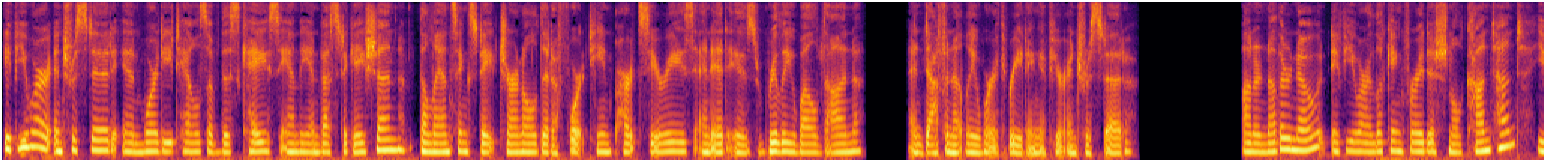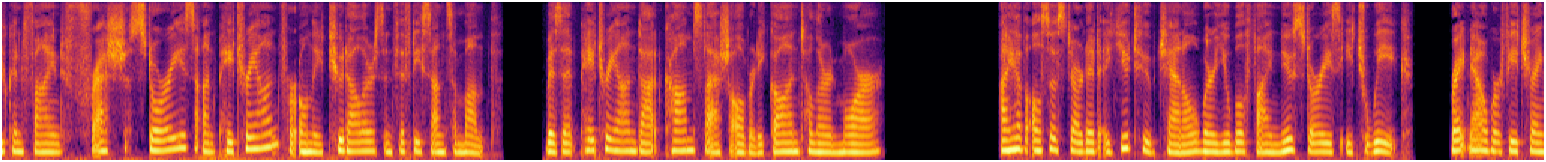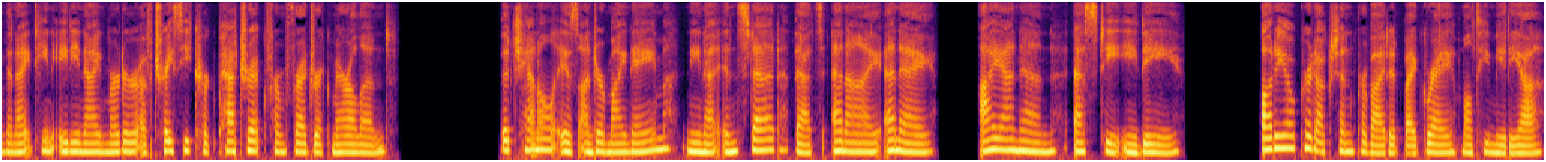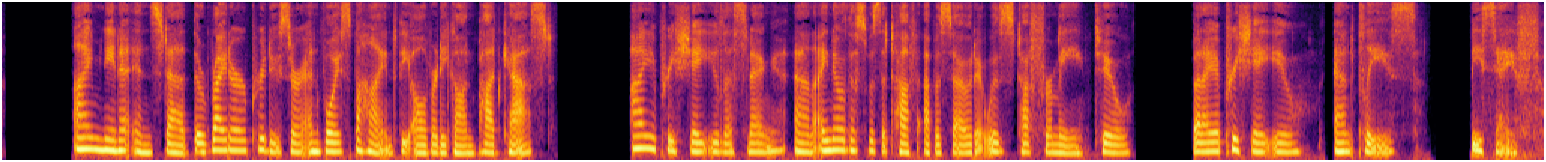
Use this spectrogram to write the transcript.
If you are interested in more details of this case and the investigation, the Lansing State Journal did a 14 part series and it is really well done and definitely worth reading if you're interested. On another note, if you are looking for additional content, you can find fresh stories on Patreon for only $2.50 a month. Visit patreon.com slash alreadygone to learn more. I have also started a YouTube channel where you will find new stories each week. Right now, we're featuring the 1989 murder of Tracy Kirkpatrick from Frederick, Maryland. The channel is under my name, Nina Innsted. That's N I N A I N N S T E D. Audio production provided by Gray Multimedia. I'm Nina Innsted, the writer, producer, and voice behind the Already Gone podcast. I appreciate you listening, and I know this was a tough episode. It was tough for me, too. But I appreciate you, and please be safe.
